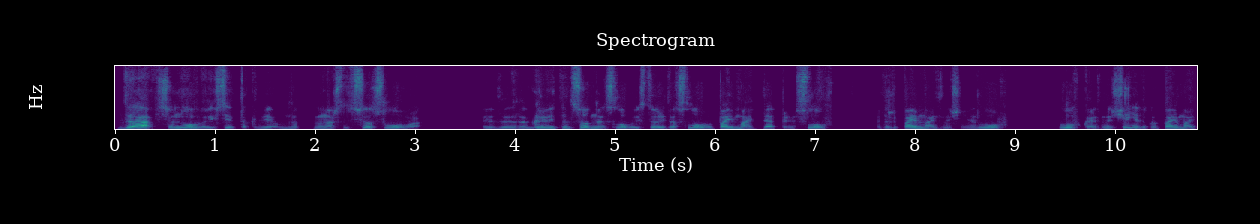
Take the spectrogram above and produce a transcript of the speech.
Да, все новое. Все, так, у нас все слово. Это, это гравитационное слово, история это слово, поймать, да, например, слов. Это же поймать значение, лов. Ловкое значение такое, поймать,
